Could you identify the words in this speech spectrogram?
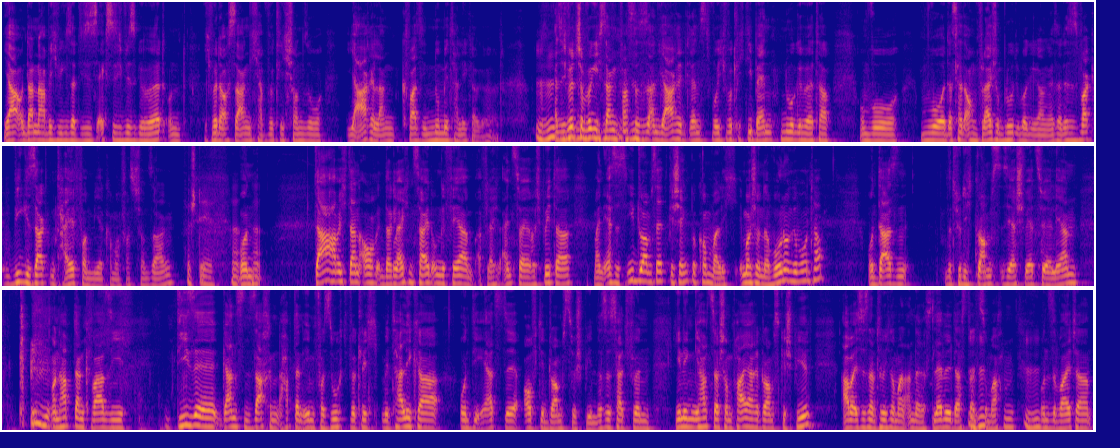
ja, und dann habe ich, wie gesagt, dieses Exzessives gehört und ich würde auch sagen, ich habe wirklich schon so jahrelang quasi nur Metallica gehört. Mhm. Also ich würde schon wirklich sagen, fast, dass es an Jahre grenzt, wo ich wirklich die Band nur gehört habe und wo, wo das halt auch in Fleisch und Blut übergegangen ist. Also das ist, war, wie gesagt, ein Teil von mir, kann man fast schon sagen. Verstehe. Und. Da habe ich dann auch in der gleichen Zeit ungefähr, vielleicht ein, zwei Jahre später, mein erstes E-Drum-Set geschenkt bekommen, weil ich immer schon in der Wohnung gewohnt habe. Und da sind natürlich Drums sehr schwer zu erlernen. Und habe dann quasi diese ganzen Sachen, habe dann eben versucht, wirklich Metallica und die Ärzte auf den Drums zu spielen. Das ist halt für denjenigen, ihr habt ja schon ein paar Jahre Drums gespielt, aber es ist natürlich nochmal ein anderes Level, das dann zu machen und so weiter.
